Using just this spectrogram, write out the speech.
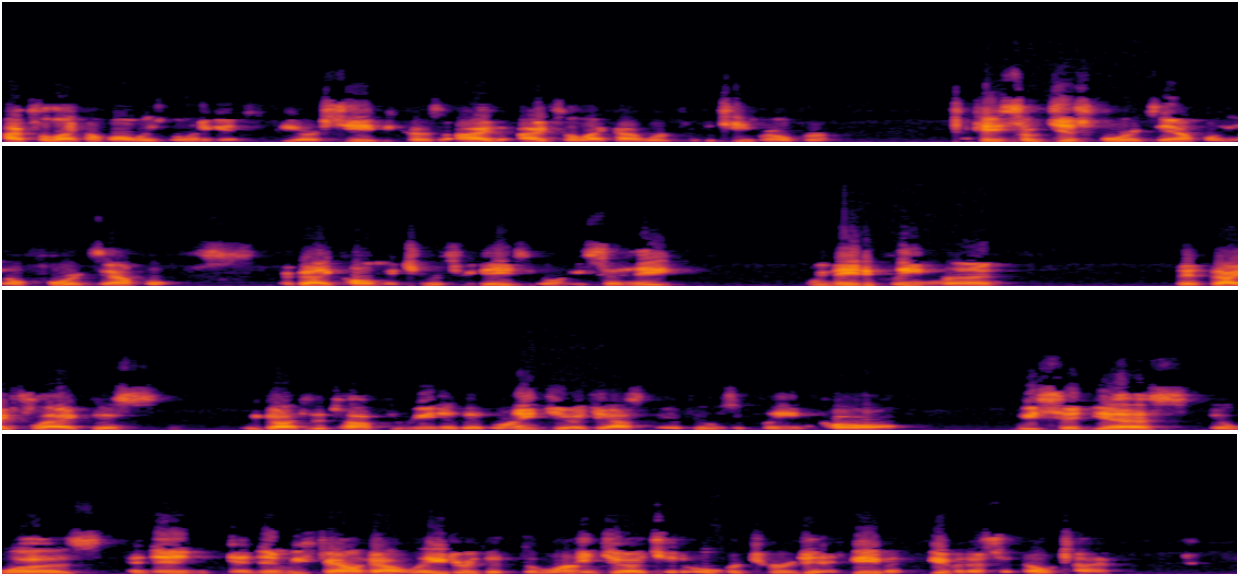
I feel like I'm always going against the PRCA because I, I feel like I work for the team roper. Okay, so just for example, you know, for example, a guy called me two or three days ago and he said, hey, we made a clean run. The guy flagged us. We got to the top of the arena. The line judge asked me if it was a clean call. We said yes, it was, and then and then we found out later that the line judge had overturned it and gave it, given us a no time.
